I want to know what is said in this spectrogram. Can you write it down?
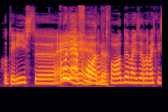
roteirista. A mulher é Ela foda. é muito foda, mas ela é mais conhecida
